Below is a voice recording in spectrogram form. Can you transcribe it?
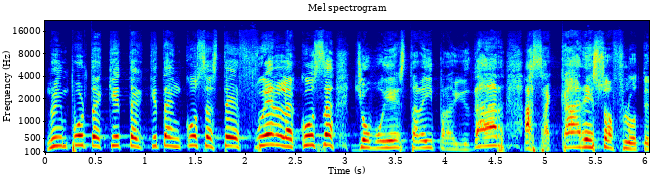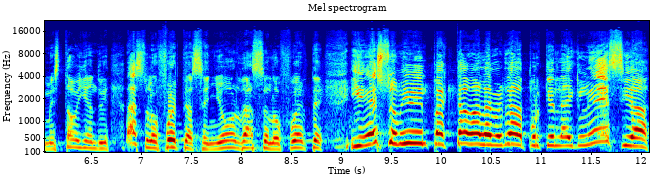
No importa qué tan, qué tan cosa esté fuera la cosa, yo voy a estar ahí para ayudar a sacar eso a flote. Me está oyendo, dáselo fuerte al Señor, lo fuerte. Y eso a mí me impactaba la verdad, porque en la iglesia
